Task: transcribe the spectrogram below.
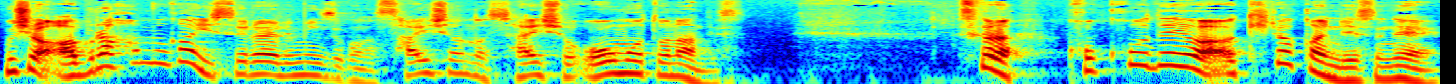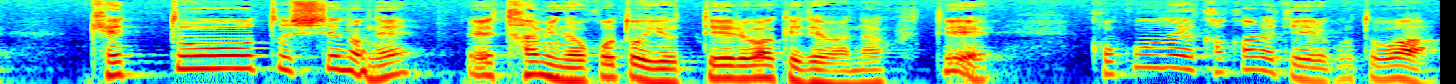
むしろアブラハムがイスラエル民族の最初の最初、大元なんです。ですから、ここでは明らかにですね、血統としてのね、民のことを言っているわけではなくてここで書かれていることは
